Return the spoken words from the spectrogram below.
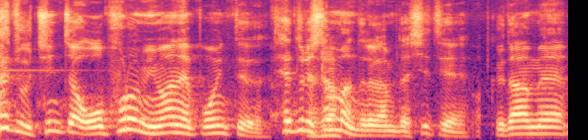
아주 진짜 5% 미만의 포인트. 테두리 선만 들어갑니다 시트에. 그 다음에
